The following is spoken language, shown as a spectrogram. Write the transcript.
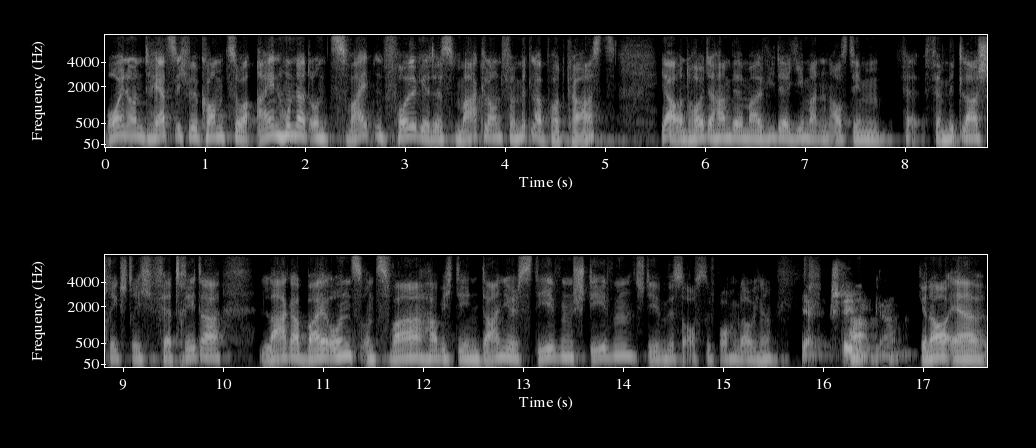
Moin und herzlich willkommen zur 102. Folge des Makler und Vermittler Podcasts. Ja, und heute haben wir mal wieder jemanden aus dem Ver Vermittler-Vertreter-Lager bei uns. Und zwar habe ich den Daniel Steven, Steven, Steven wirst du ausgesprochen, glaube ich, ne? Ja, Steven, ah, genau. Genau, er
